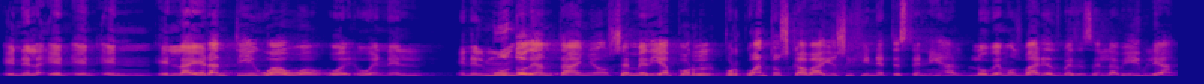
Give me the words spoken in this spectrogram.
en, la era antigua o, en, el, mundo de antaño se medía por, por cuántos caballos y jinetes tenían. Lo vemos varias veces en la Biblia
